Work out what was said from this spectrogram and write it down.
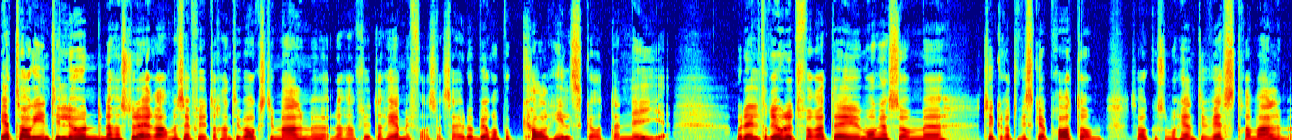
ett tag in till Lund när han studerar men sen flyttar han tillbaks till Malmö när han flyttar hemifrån så att säga. Och då bor han på Karl Hillsgatan 9. Och det är lite roligt för att det är ju många som eh, tycker att vi ska prata om saker som har hänt i västra Malmö.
